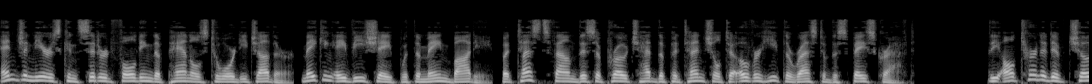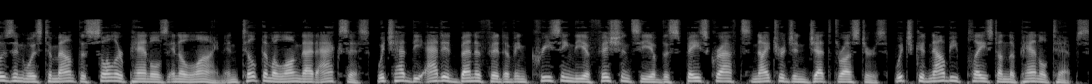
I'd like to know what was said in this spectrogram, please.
Engineers considered folding the panels toward each other, making a V-shape with the main body, but tests found this approach had the potential to overheat the rest of the spacecraft. The alternative chosen was to mount the solar panels in a line and tilt them along that axis, which had the added benefit of increasing the efficiency of the spacecraft's nitrogen jet thrusters, which could now be placed on the panel tips.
